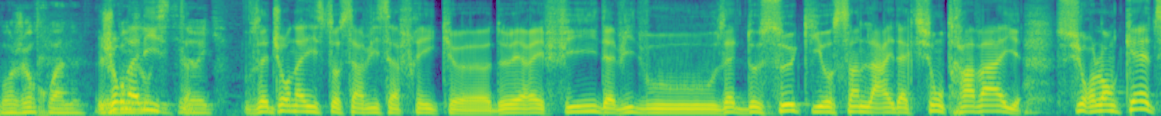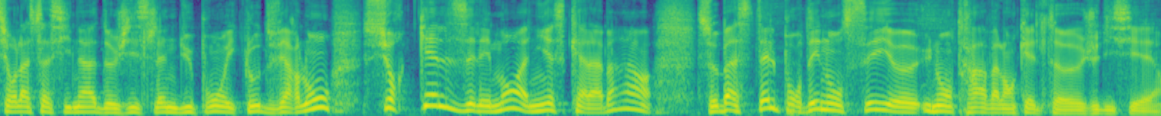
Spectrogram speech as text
Bonjour Juan. Journaliste. vous êtes journaliste au service Afrique euh, de RFI. David, vous êtes de ceux qui, au sein de la rédaction, travaillent sur l'enquête sur l'assassinat de Ghislaine Dupont et Claude Verlon. Sur quels éléments Agnès Calabar se base-t-elle pour dénoncer euh, une entrave à l'enquête euh, judiciaire?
